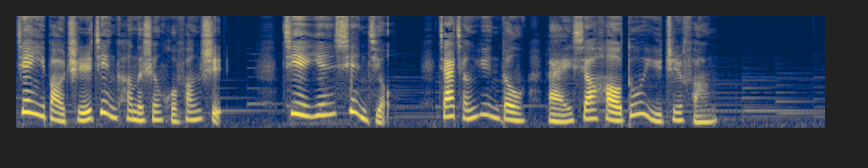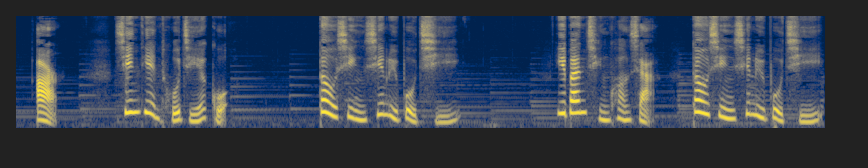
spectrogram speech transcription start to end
建议保持健康的生活方式，戒烟限酒，加强运动来消耗多余脂肪。二，心电图结果，窦性心律不齐。一般情况下，窦性心律不齐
